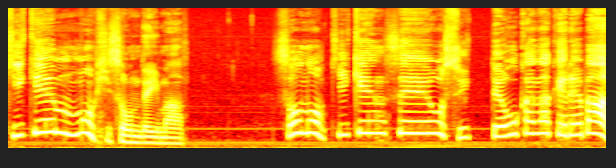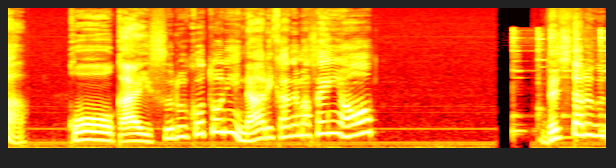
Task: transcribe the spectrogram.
危険も潜んでいます。その危険性を知っておかなければ、後悔することになりかねませんよ。デジタルグッ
